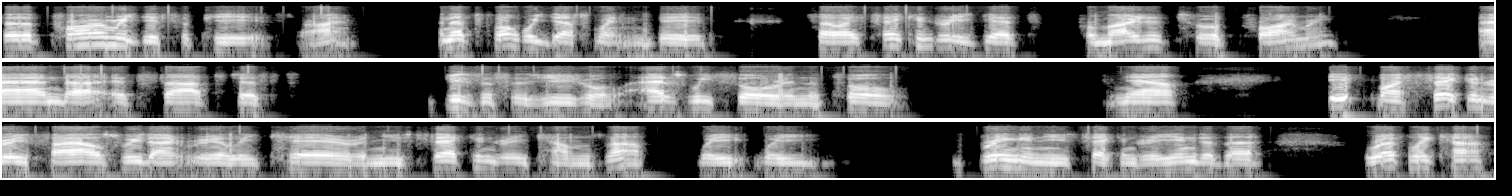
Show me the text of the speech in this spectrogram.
So the primary disappears, right? And that's what we just went and did. So a secondary gets promoted to a primary and uh, it starts just business as usual, as we saw in the tool. Now, if my secondary fails, we don't really care. A new secondary comes up. We, we bring a new secondary into the replica,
